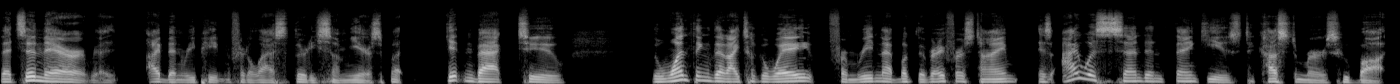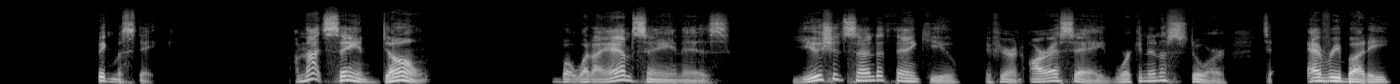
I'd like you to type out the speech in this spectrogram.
that's in there, I've been repeating for the last 30 some years. But getting back to the one thing that I took away from reading that book the very first time is I was sending thank yous to customers who bought. Big mistake. I'm not saying don't, but what I am saying is you should send a thank you if you're an RSA working in a store to everybody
